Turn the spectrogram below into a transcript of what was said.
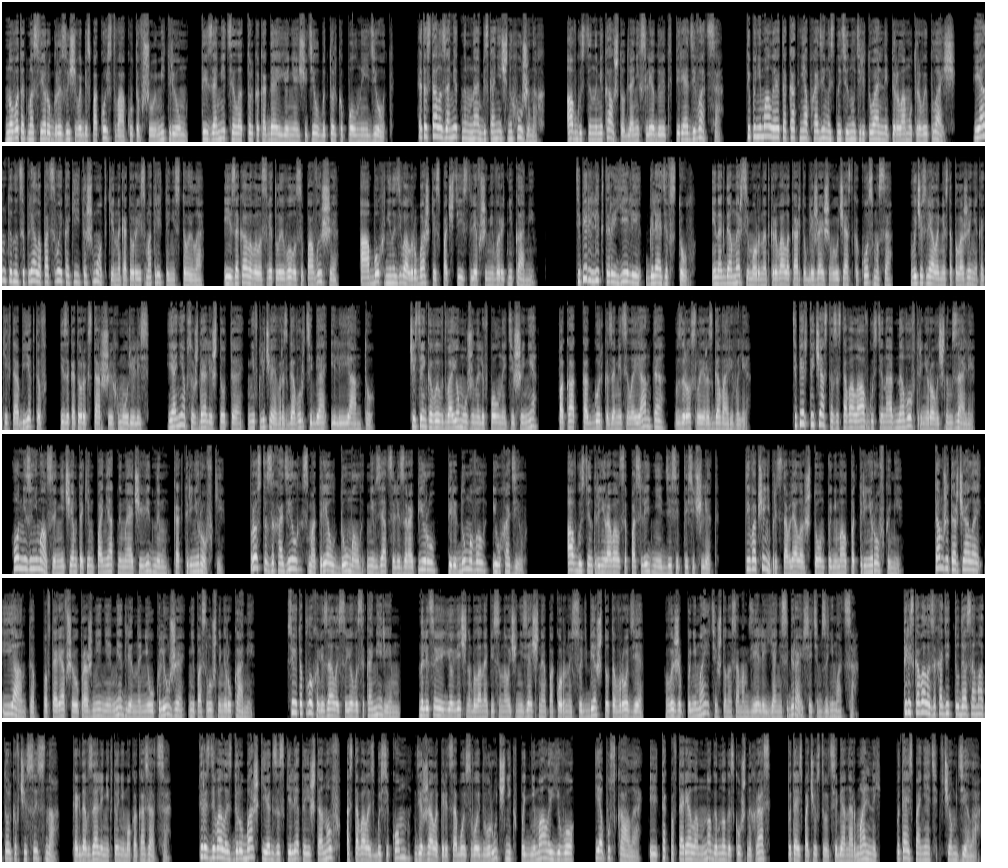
Но вот атмосферу грызущего беспокойства, окутавшую Митриум, ты заметила только когда ее не ощутил бы только полный идиот. Это стало заметным на бесконечных ужинах. Августин намекал, что для них следует переодеваться. Ты понимала это как необходимость натянуть ритуальный перламутровый плащ. И Анта нацепляла под свой какие-то шмотки, на которые смотреть-то не стоило, и закалывала светлые волосы повыше, а Бог не надевал рубашки с почти истлевшими воротниками. Теперь ликторы ели, глядя в стол. Иногда Мерси Морн открывала карту ближайшего участка космоса, вычисляла местоположение каких-то объектов из-за которых старшие хмурились, и они обсуждали что-то, не включая в разговор тебя или Янту. Частенько вы вдвоем ужинали в полной тишине, пока, как горько заметила Янта, взрослые разговаривали. Теперь ты часто заставала Августина одного в тренировочном зале. Он не занимался ничем таким понятным и очевидным, как тренировки. Просто заходил, смотрел, думал, не взяться ли за рапиру, передумывал и уходил. Августин тренировался последние десять тысяч лет. Ты вообще не представляла, что он понимал под тренировками. Там же торчала и Анта, повторявшая упражнения медленно, неуклюже, непослушными руками. Все это плохо вязалось с ее высокомерием. На лице ее вечно была написана очень изящная покорность судьбе, что-то вроде «Вы же понимаете, что на самом деле я не собираюсь этим заниматься». Ты рисковала заходить туда сама только в часы сна когда в зале никто не мог оказаться. Ты раздевалась до рубашки, экзоскелета и штанов, оставалась босиком, держала перед собой свой двуручник, поднимала его и опускала, и так повторяла много-много скучных раз, пытаясь почувствовать себя нормальной, пытаясь понять, в чем дело.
